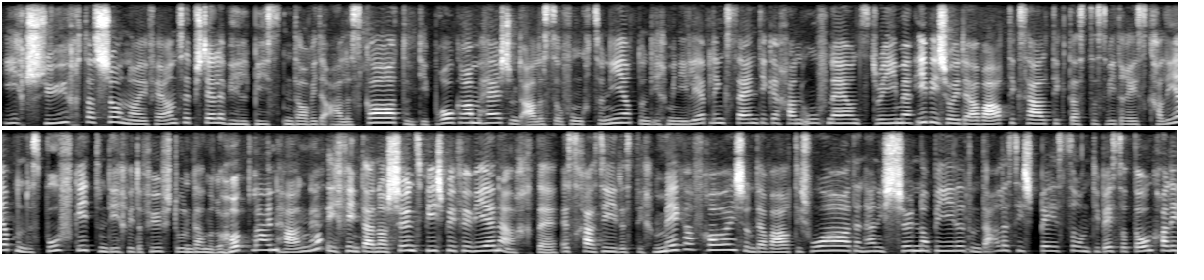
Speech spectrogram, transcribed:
ich scheuche das schon, neue Fernsehen bestellen, weil bis dann da wieder alles geht und die Programme hast und alles so funktioniert und ich meine Lieblingssendungen kann aufnehmen und streamen. Ich bin schon in der Erwartungshaltung, dass das wieder eskaliert und es Puff gibt und ich wieder fünf Stunden an einer Hotline hänge. Ich finde das noch ein schönes Beispiel für Weihnachten. Es kann sein, dass dich mega freust und erwartest, wow, dann habe ich ein schöner Bild und alles ist besser und die bessere Tonqualität.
